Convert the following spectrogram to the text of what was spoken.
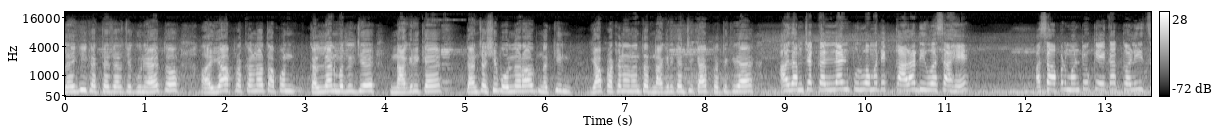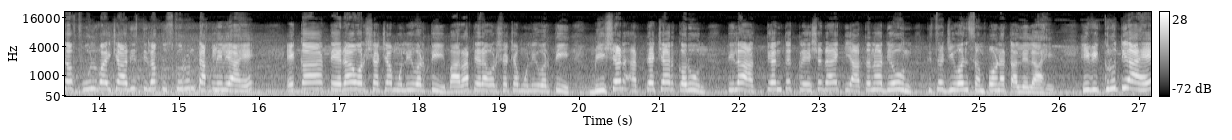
लैंगिक अत्याचाराचे गुन्हे आहेत. या प्रकरणात आपण कल्याणमधील जे नागरिक आहे त्यांच्याशी बोलणार आहोत. नक्की या प्रकरणानंतर नागरिकांची काय प्रतिक्रिया आहे? आज आमच्या कल्याण पूर्वमध्ये काळा दिवस आहे. असं आपण म्हणतो की एका कळीचं फूल व्हायच्या आधीच तिला कुस्करून टाकलेली आहे. एका तेरा वर्षाच्या मुलीवरती बारा तेरा वर्षाच्या मुलीवरती भीषण अत्याचार करून तिला अत्यंत क्लेशदायक यातना देऊन तिचं जीवन संपवण्यात आलेलं आहे. ही विकृती आहे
